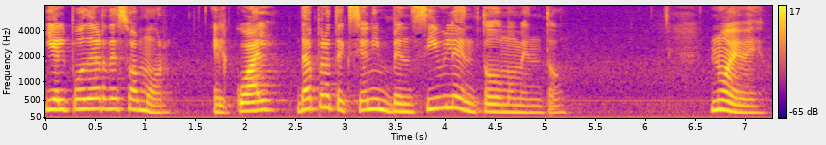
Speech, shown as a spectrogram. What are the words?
y el poder de su amor, el cual da protección invencible en todo momento. 9.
